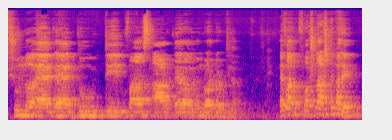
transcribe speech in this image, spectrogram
শূন্য, এক এক, দুই, তিন, পাঁচ, আট, তেরো এবং ডট ডট দিলাম। এখন প্রশ্ন আসতে পারে,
